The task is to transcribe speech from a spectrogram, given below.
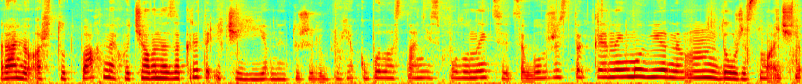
Реально аж тут пахне, хоча вона закрита, і чаї я в них дуже люблю. Я купила останній з полуницею. Це було щось таке неймовірне, М, дуже смачно.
